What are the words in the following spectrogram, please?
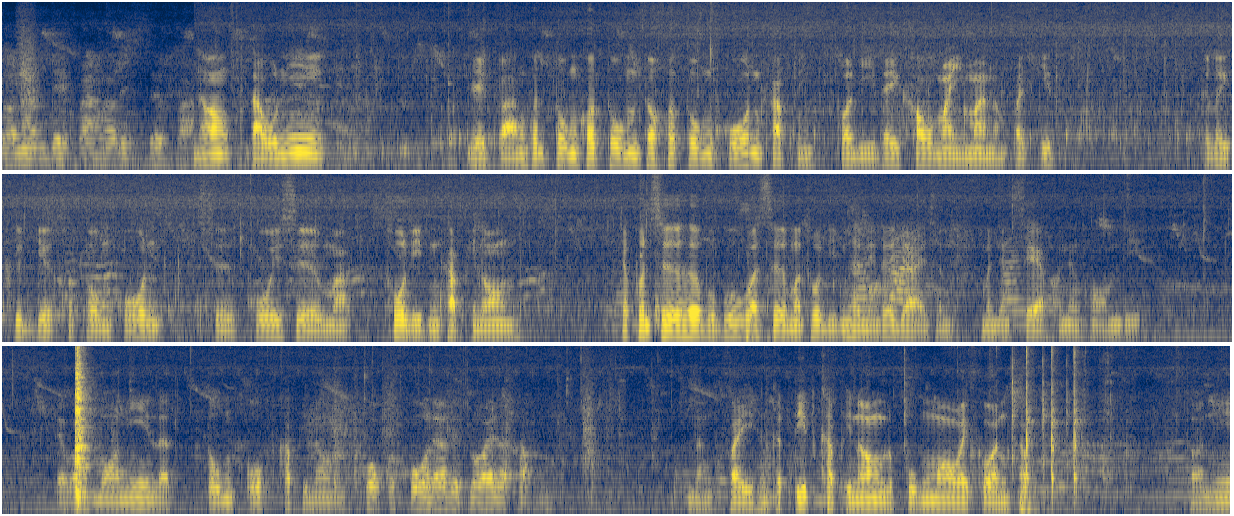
ตอนนั้นเด็กปังเราได้เสิร์ฟน้องเต๋านี่เด็กปังเพิ่นต้มข้าวต้มตัวข้าวต้มโคนครับนี่พอดีได้เข้าวใหม่มานำปลาจิตก็เลยขึ้นเยอะข้าวต้มโคนเสือโกยเสือมาโทษดินครับพี่น้องจะเพิ่นเสือเฮอบุบุว่าเสือมาโทษดินเฮอนี่ได้ใหญ่สันมันยังแซ่บมันยังหอมดี แต่ว่าหมอนี้แหละต้มกบครับพี่น้องกบก็โคแล้วเรียบร้อยแล้วครับ ดังไฟถึงกระติดครับพี่น้องเราปรุงหม้อไว้ก่อนครับ ตอนนี้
